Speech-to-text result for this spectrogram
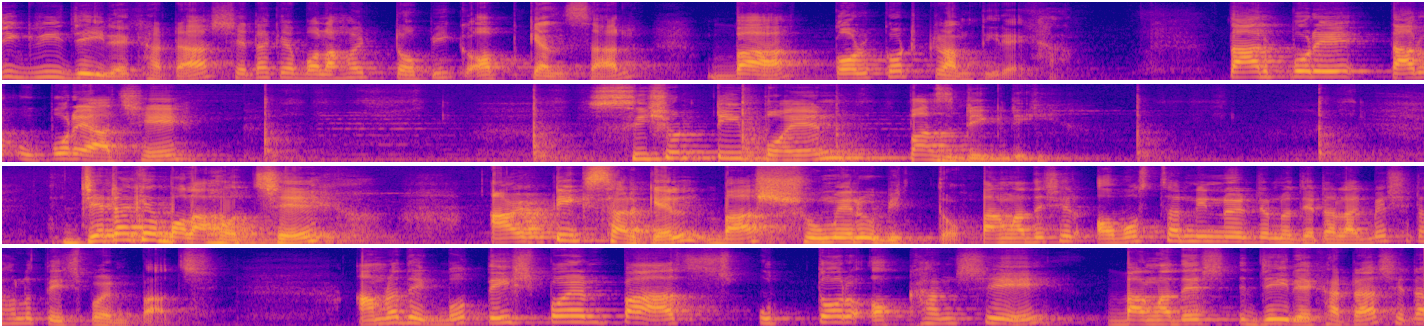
ডিগ্রি যেই রেখাটা, সেটাকে বলা হয় টপিক অফ ক্যান্সার বা কর্কট ক্রান্তি রেখা। তারপরে তার উপরে আছে ছিষট্টি পয়েন্ট পাঁচ ডিগ্রি। যেটাকে বলা হচ্ছে আর্কটিক সার্কেল বা সুমেরু বৃত্ত। বাংলাদেশের অবস্থান নির্ণয়ের জন্য যেটা লাগবে সেটা হলো তেইশ পয়েন্ট পাঁচ। আমরা দেখব তেইশ পয়েন্ট পাঁচ উত্তর অক্ষাংশে বাংলাদেশ যেই রেখাটা সেটা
